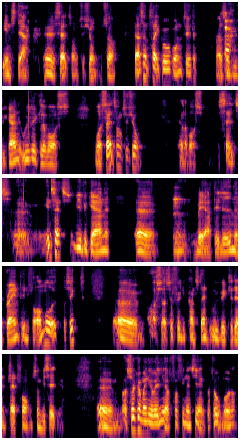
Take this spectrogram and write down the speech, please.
en stærk øh, salgsorganisation. Så der er sådan tre gode grunde til det. Altså, ja. vi vil gerne udvikle vores, vores salgsorganisation, eller vores salgsindsats. Øh, vi vil gerne øh, være det ledende brand inden for området på sigt, øh, og så selvfølgelig konstant udvikle den platform, som vi sælger. Øh, og så kan man jo vælge at få finansiering på to måder.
